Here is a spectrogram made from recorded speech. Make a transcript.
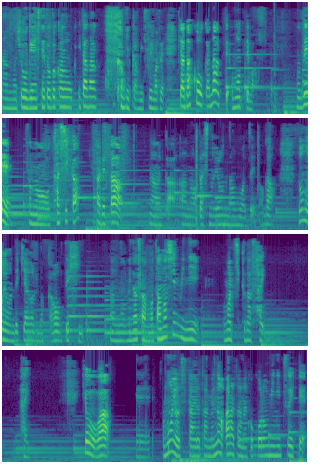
あの、表現していただかいただ、神々すいません。いただこうかなって思ってます。ので、その可視化された、なんか、あの、私のいろんな思いというのが、どのように出来上がるのかをぜひ、あの、皆さんも楽しみにお待ちください。はい。今日は、思いを伝えるための新たな試みについて、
